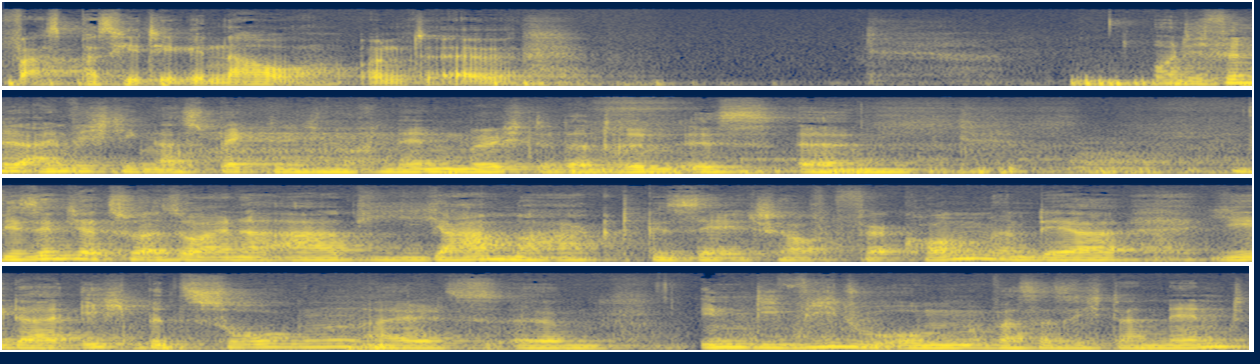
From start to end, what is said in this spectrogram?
was passiert hier genau? Und, äh und ich finde, einen wichtigen Aspekt, den ich noch nennen möchte, da drin ist, ähm, wir sind ja zu so einer Art Jahrmarktgesellschaft verkommen, in der jeder ich bezogen als ähm, Individuum, was er sich dann nennt,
